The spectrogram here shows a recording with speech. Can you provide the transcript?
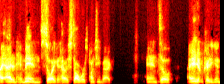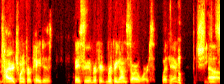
I added him in so I could have a Star Wars punching bag. And so I ended up creating an entire 24 pages, basically ripping, on Star Wars with him, uh,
